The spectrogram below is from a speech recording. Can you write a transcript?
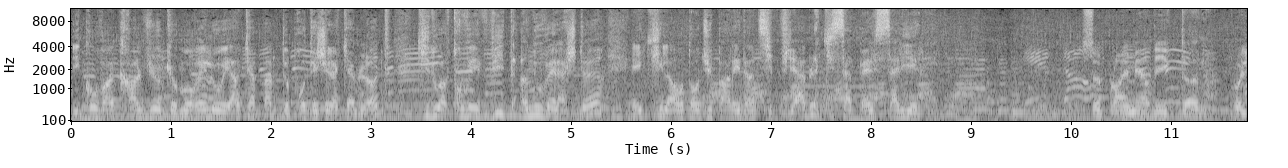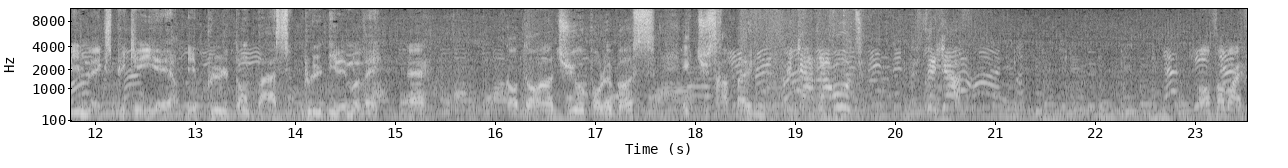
Il convaincra le vieux que Morello est incapable de protéger la camelote, qu'ils doivent trouver vite un nouvel acheteur et qu'il a entendu parler d'un type fiable qui s'appelle Salieri. Ce plan est merdique, Tom. Polly me l'a expliqué hier. Et plus le temps passe, plus il est mauvais. Eh, quand t'auras un tuyau pour le boss et que tu seras pas... Regarde la route Fais gaffe Enfin bref,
